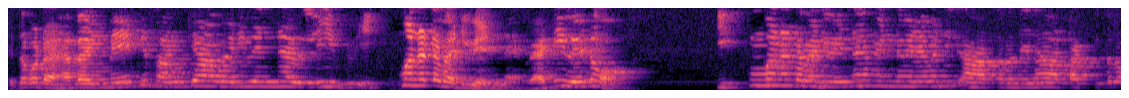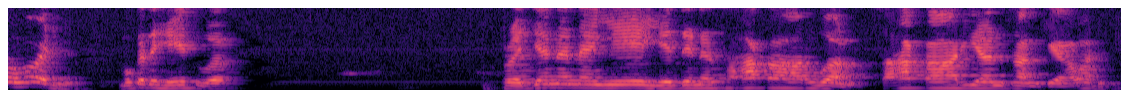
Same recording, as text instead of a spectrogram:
එතකොට හැබැයි මේකේ සංඛ්‍යාව වැඩි වෙන්නේ නැහැ. ලී- ඉක්මනට වැඩි වෙන්නේ නැහැ. වැඩි වෙනවා. ඉක්මනට වැඩි වෙන්නේ නැහැ. මෙන්න මෙහෙම ටික හතර දෙනා අටක් විතර ඔහම වැඩි වෙනවා. මොකද හේතුව ප්‍රජනනයේ යෙදෙන සහකාරුවන් සහකාරියන් සංඛ්‍යාව අඩුයි.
